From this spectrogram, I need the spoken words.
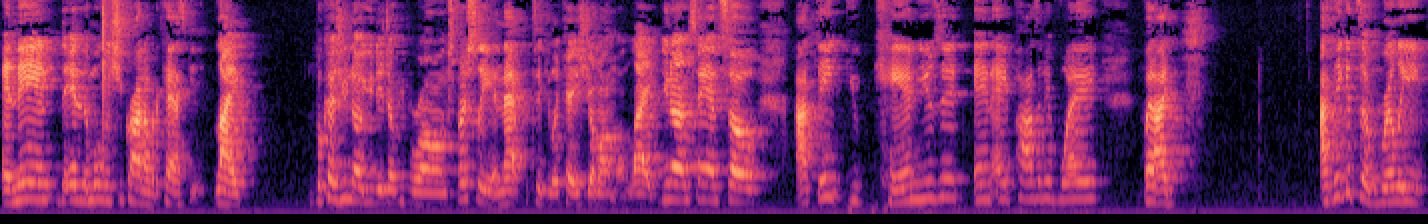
and then the end of the movie she crying over the casket like because you know you did your people wrong especially in that particular case your mama like you know what i'm saying so i think you can use it in a positive way but i i think it's a really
